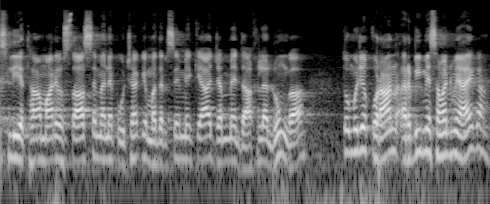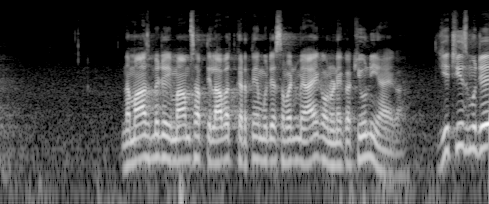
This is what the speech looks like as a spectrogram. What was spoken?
اس لیے تھا ہمارے استاد سے میں نے پوچھا کہ مدرسے میں کیا جب میں داخلہ لوں گا تو مجھے قرآن عربی میں سمجھ میں آئے گا نماز میں جو امام صاحب تلاوت کرتے ہیں مجھے سمجھ میں آئے گا انہوں نے کہا کیوں نہیں آئے گا یہ چیز مجھے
